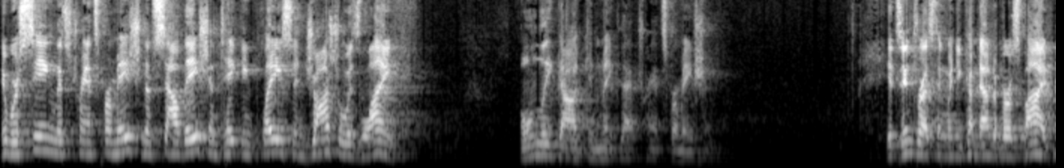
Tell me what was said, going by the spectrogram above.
And we're seeing this transformation of salvation taking place in Joshua's life. Only God can make that transformation. It's interesting when you come down to verse 5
